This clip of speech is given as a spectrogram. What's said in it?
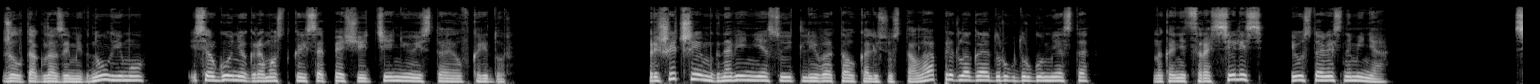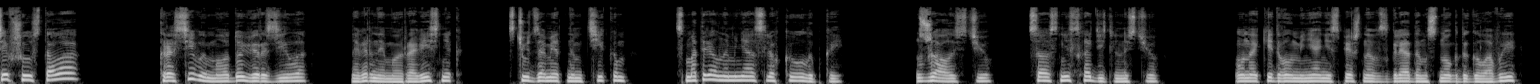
Желтоглазый мигнул ему, и Сергуня громоздкой сопящей тенью и стаял в коридор. Пришедшие мгновение суетливо толкались у стола, предлагая друг другу место, наконец расселись и уставились на меня. Севший у стола, красивый молодой верзила, наверное, мой ровесник, с чуть заметным тиком, смотрел на меня с легкой улыбкой с жалостью, со снисходительностью. Он окидывал меня неспешно взглядом с ног до головы,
